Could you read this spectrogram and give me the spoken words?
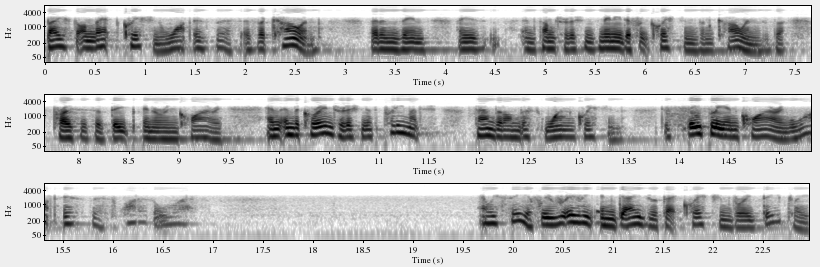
based on that question, what is this? As the koan, that in Zen, they use in some traditions many different questions and koans as a process of deep inner inquiry. And in the Korean tradition, it's pretty much founded on this one question just deeply inquiring, what is this? What is all this? And we see if we really engage with that question very deeply,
